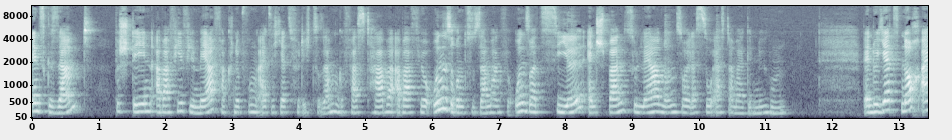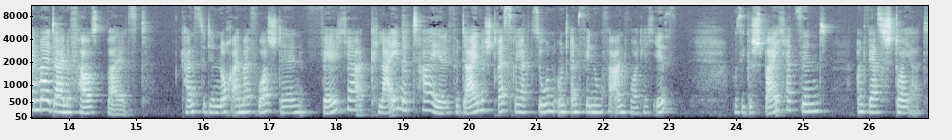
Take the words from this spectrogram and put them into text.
Insgesamt bestehen aber viel, viel mehr Verknüpfungen, als ich jetzt für dich zusammengefasst habe. Aber für unseren Zusammenhang, für unser Ziel, entspannt zu lernen, soll das so erst einmal genügen. Wenn du jetzt noch einmal deine Faust ballst, kannst du dir noch einmal vorstellen, welcher kleine Teil für deine Stressreaktion und Empfindung verantwortlich ist wo sie gespeichert sind und wer es steuert.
